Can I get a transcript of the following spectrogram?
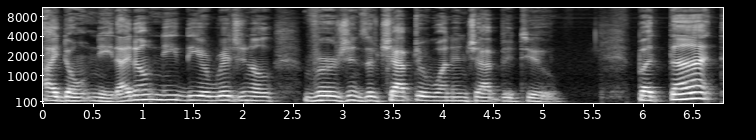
I don't need. I don't need the original versions of chapter one and chapter two. But that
